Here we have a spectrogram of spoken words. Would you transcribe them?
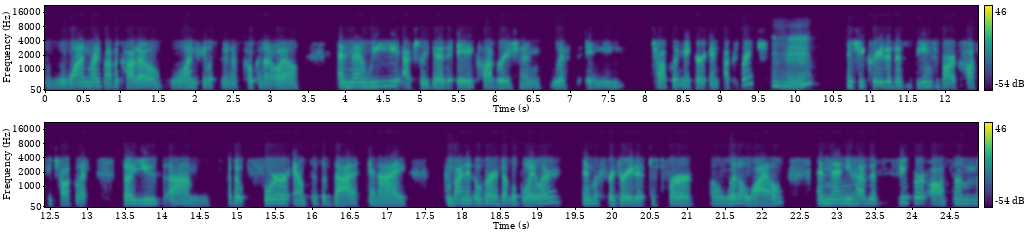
one ripe avocado, one tablespoon of coconut oil, and then we actually did a collaboration with a chocolate maker in Uxbridge. Mm-hmm. And she created this bean to bar coffee chocolate. So I used um, about four ounces of that and I combine it over a double boiler and refrigerate it just for a little while. And then you have this super awesome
